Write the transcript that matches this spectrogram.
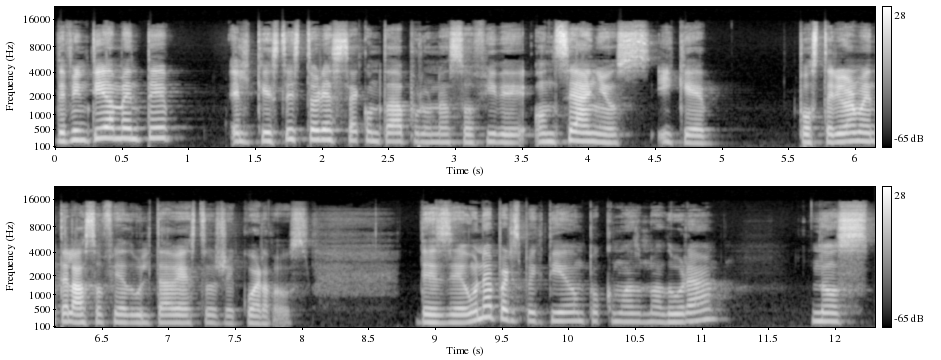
Definitivamente el que esta historia sea contada por una Sophie de 11 años y que posteriormente la Sophie adulta vea estos recuerdos desde una perspectiva un poco más madura, nos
